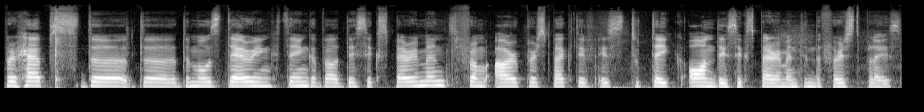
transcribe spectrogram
perhaps the the the most daring thing about this experiment, from our perspective, is to take on this experiment in the first place,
